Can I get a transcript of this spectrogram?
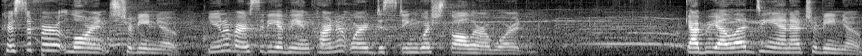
Christopher Lawrence Trevino, University of the Incarnate Word Distinguished Scholar Award. Gabriela Deanna Trevino,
